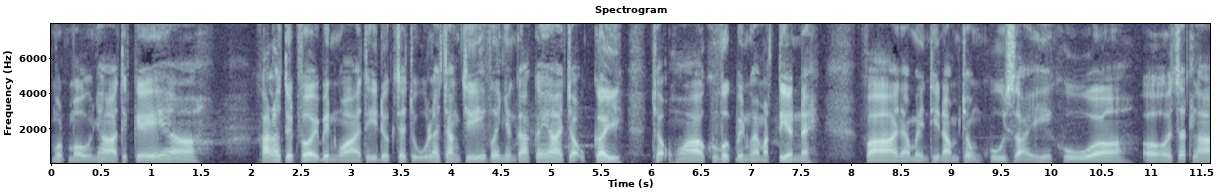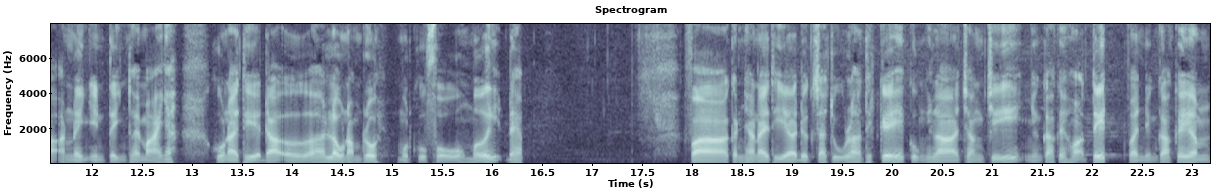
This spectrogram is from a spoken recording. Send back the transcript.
Một mẫu nhà thiết kế à, khá là tuyệt vời. Bên ngoài thì được gia chủ là trang trí với những các cái à, chậu cây, chậu hoa khu vực bên ngoài mặt tiền này. Và nhà mình thì nằm trong khu giấy, khu ở rất là an ninh, yên tĩnh, thoải mái nha. Khu này thì đã ở lâu năm rồi, một khu phố mới, đẹp và căn nhà này thì à, được gia chủ là thiết kế cũng như là trang trí những các cái họa tiết và những các cái um,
